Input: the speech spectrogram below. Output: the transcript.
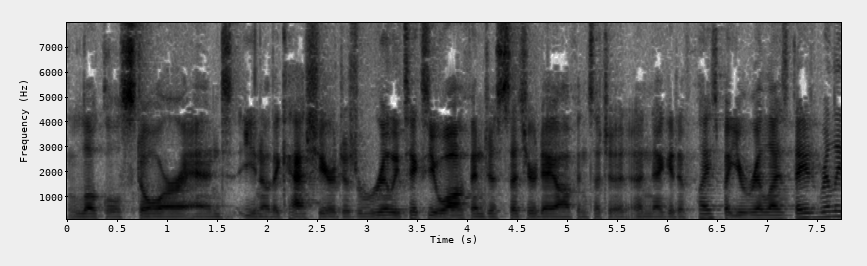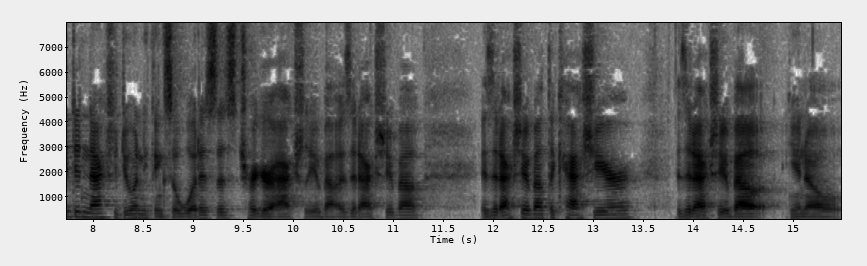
local store and you know the cashier just really ticks you off and just sets your day off in such a, a, negative place but you realize they really didn't actually do anything. So what is this trigger actually about? Is it actually about is it actually about the cashier? Is it actually about you know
